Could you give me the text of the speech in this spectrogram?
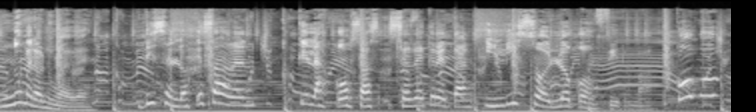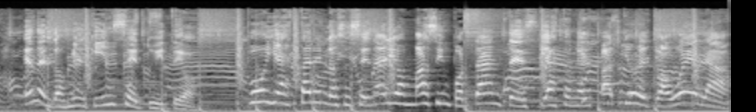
Número 9. Dicen los que saben que las cosas se decretan y Lizzo lo confirma. ¿Cómo? En el 2015 tuiteó. Voy a estar en los escenarios más importantes y hasta en el patio de tu abuela.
